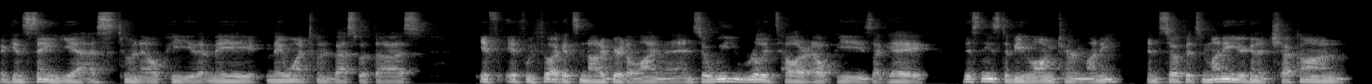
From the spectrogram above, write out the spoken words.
against saying yes to an LP that may may want to invest with us if if we feel like it's not a great alignment. And so we really tell our LPs like, hey, this needs to be long term money. And so if it's money you're going to check on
